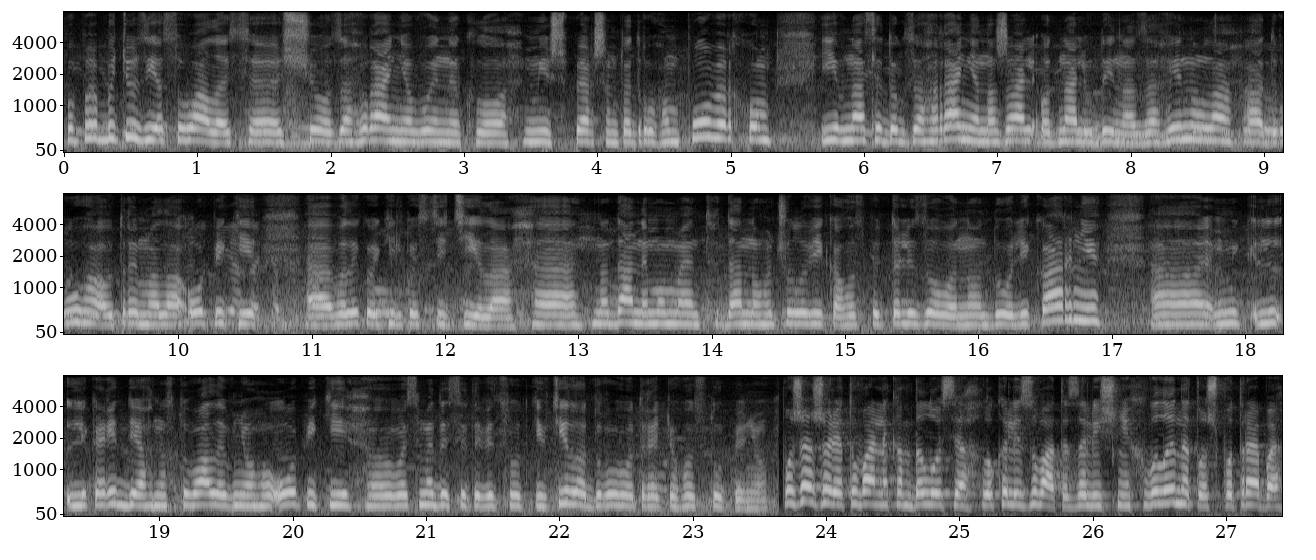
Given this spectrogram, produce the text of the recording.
По прибуттю з'ясувалося, що загорання виникло між першим та другим поверхом, і внаслідок загорання, на жаль, одна людина загинула, а друга отримала опіки е, великої кількості тіла. Е, На даний момент даного чоловіка госпіталізовано до лікарні. Е, Лікарі діагностували в нього опіки е, 80% тіла другого-третього ступеню. Пожежу рятувальникам вдалося локалізувати за лічні хвилини, тож потреби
